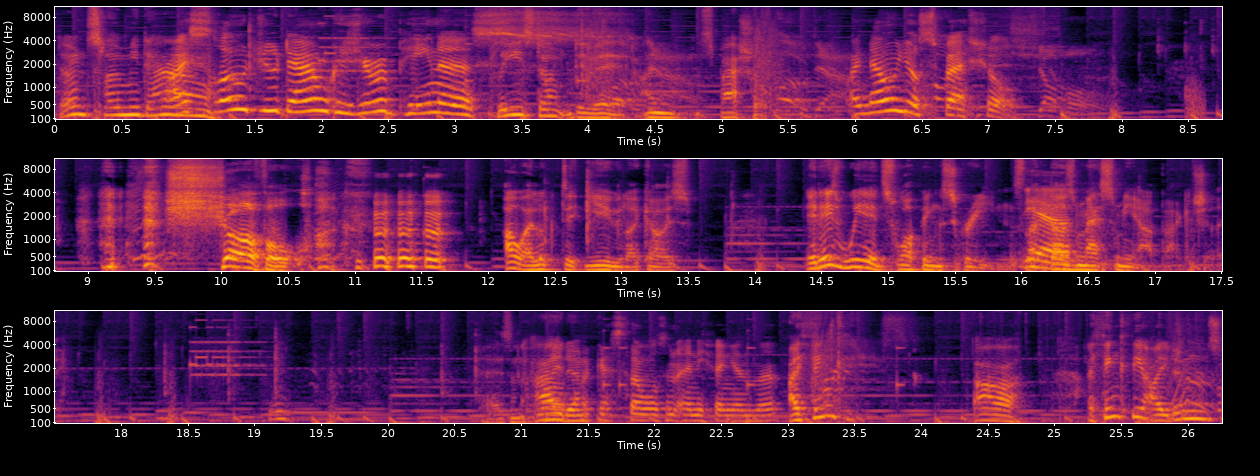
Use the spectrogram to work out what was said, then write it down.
Don't slow me down. I slowed you down because you're a penis. Please don't do it. I'm special. I know you're special. Shovel! oh, I looked at you like I was. It is weird swapping screens. That Yeah. does mess me up, actually. There's an item. I guess there wasn't anything in there. I think. Ah, I think the items.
